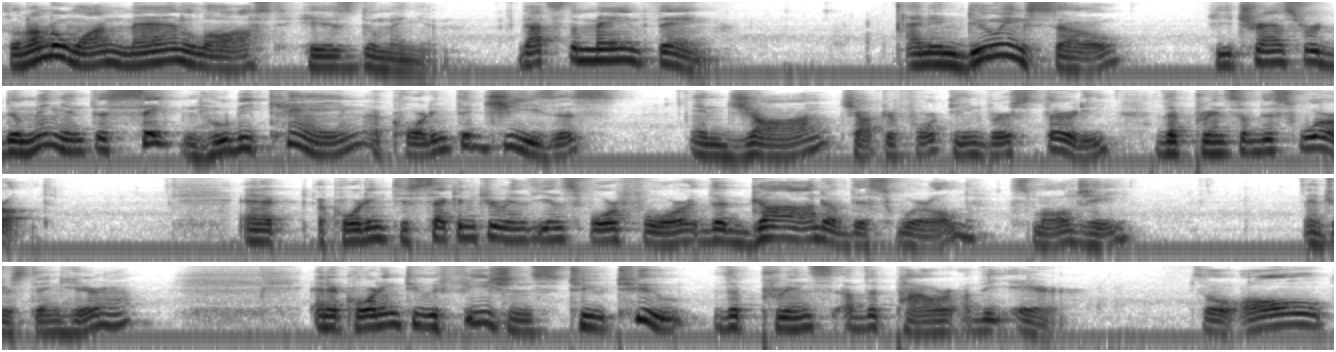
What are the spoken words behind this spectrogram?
So number 1, man lost his dominion. That's the main thing. And in doing so, he transferred dominion to Satan, who became, according to Jesus, in John chapter 14, verse 30, the prince of this world. And according to 2 Corinthians 4 4, the God of this world, small g. Interesting here, huh? And according to Ephesians 2 2, the prince of the power of the air. So all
